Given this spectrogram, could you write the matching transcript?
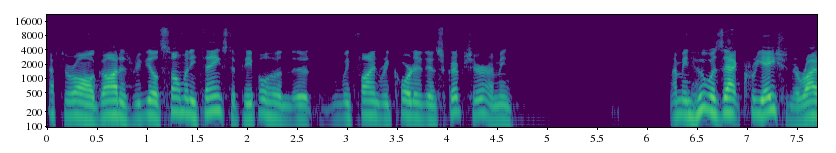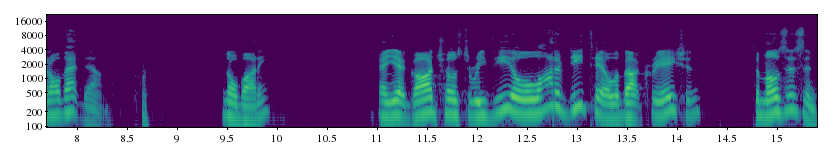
After all, God has revealed so many things to people who we find recorded in Scripture. I mean, I mean, who was that creation to write all that down? Nobody. And yet God chose to reveal a lot of detail about creation to Moses and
